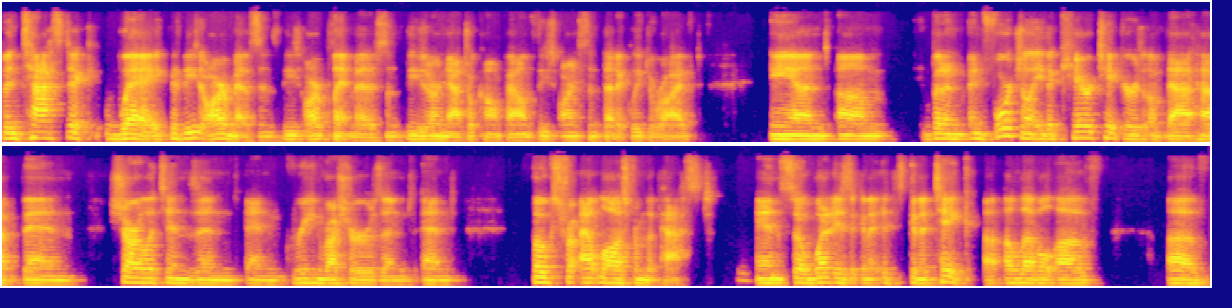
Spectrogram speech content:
fantastic way because these are medicines these are plant medicines these are natural compounds these aren't synthetically derived and um, but un- unfortunately the caretakers of that have been charlatans and and green rushers and and folks for outlaws from the past mm-hmm. and so what is it gonna it's gonna take a, a level of of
